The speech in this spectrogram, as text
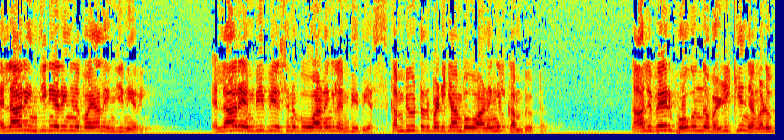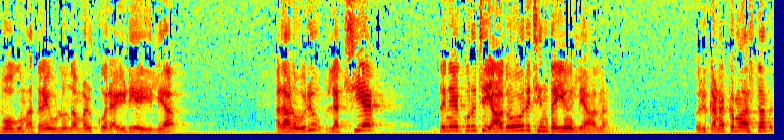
എല്ലാവരും എഞ്ചിനീയറിംഗിന് പോയാൽ എഞ്ചിനീയറിംഗ് എല്ലാവരും എം ബി ബി എസിന് പോവുകയാണെങ്കിൽ M B B S computer പഠിക്കാൻ പോവുകയാണെങ്കിൽ കമ്പ്യൂട്ടർ. നാലു പേർ പോകുന്ന വഴിക്ക് ഞങ്ങളും പോകും അത്രേ ഉള്ളൂ. നമ്മൾക്കൊരു ഐഡിയ ഇല്ല. അതാണ് ഒരു ലക്ഷ്യത്തിനെ കുറിച്ച് യാതൊരു ചിന്തയും ഇല്ല എന്നാണ്. ഒരു കണക്ക് മാസ്റ്റർ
